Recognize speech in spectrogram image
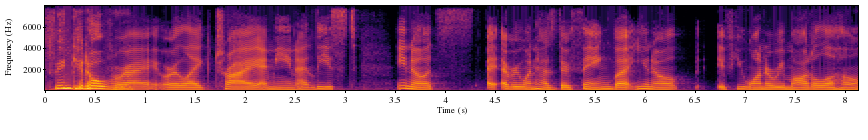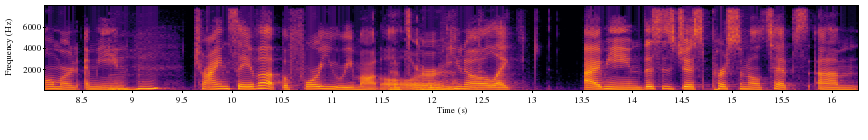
think it over right? Or like try, I mean, at least, you know, it's everyone has their thing, but, you know, if you want to remodel a home or, I mean, try and save up before you remodel Mm-hmm. That's or, correct. you know, like, I mean, this is just personal tips. Um,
